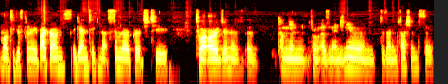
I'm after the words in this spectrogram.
multidisciplinary backgrounds. Again, taking that similar approach to to our origin of, of coming in from as an engineer and designing fashion. So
